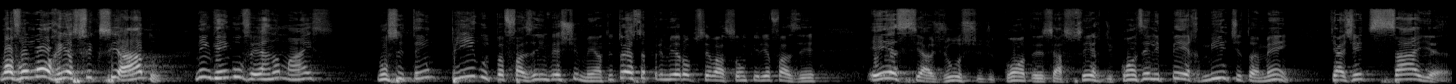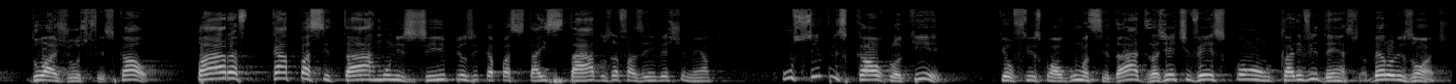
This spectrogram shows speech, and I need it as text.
nós vamos morrer asfixiados. Ninguém governa mais. Não se tem um pingo para fazer investimento. Então, essa é a primeira observação que eu queria fazer. Esse ajuste de contas, esse acerto de contas, ele permite também que a gente saia do ajuste fiscal para capacitar municípios e capacitar estados a fazer investimento. Um simples cálculo aqui, que eu fiz com algumas cidades, a gente vê isso com clarividência. Belo Horizonte,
